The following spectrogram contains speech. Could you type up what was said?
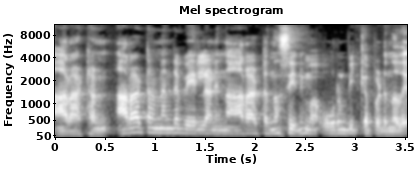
ആറാട്ടണ്ണൻ ആറാട്ടണ്ണന്റെ പേരിലാണ് ഇന്ന് ആറാട്ട് എന്ന സിനിമ ഓർമ്മിക്കപ്പെടുന്നത്.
